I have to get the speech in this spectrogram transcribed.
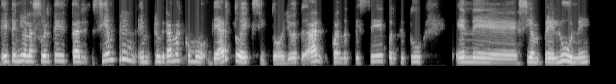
he tenido la suerte de estar siempre en, programas como de harto éxito. Yo cuando empecé, ponte tú, en eh, Siempre Lunes,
